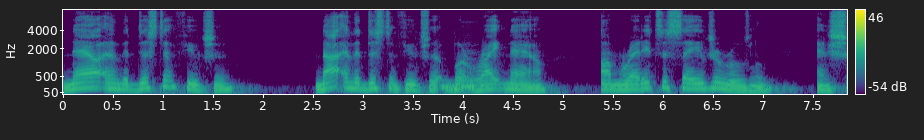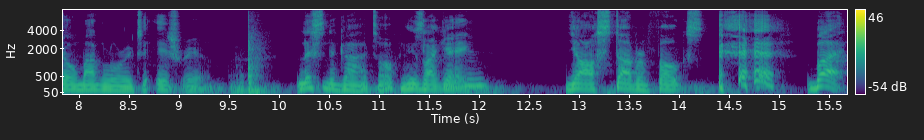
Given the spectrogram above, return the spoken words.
now in the distant future, not in the distant future, but right now. I'm ready to save Jerusalem and show my glory to Israel. Listen to God talking. He's like, hey, y'all stubborn folks. but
